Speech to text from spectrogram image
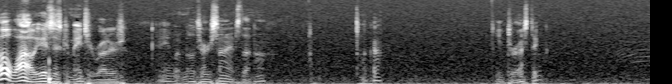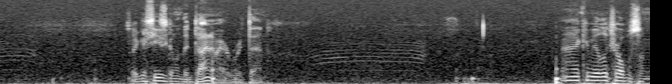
Oh wow, he has his Comanche Riders. He went military science then, huh? Okay. Interesting. So I guess he's going the dynamite route then. Uh, can be a little troublesome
